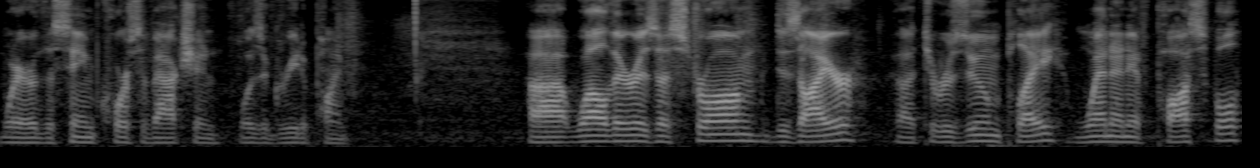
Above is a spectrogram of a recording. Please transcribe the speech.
where the same course of action was agreed upon. Uh, while there is a strong desire uh, to resume play when and if possible,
